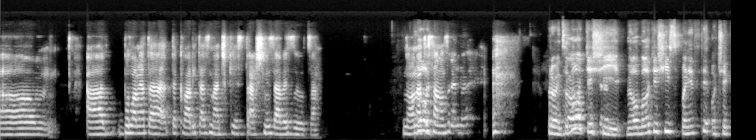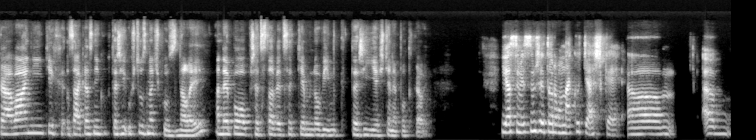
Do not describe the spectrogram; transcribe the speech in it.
Um, a podľa mňa tá, tá kvalita značky je strašne zavezujúca. No na bylo... to samozřejmě. Promiň, co bylo těžší? Bylo, bylo těžší splnit ty očekávání těch zákazníků, kteří už tu značku znali, anebo představit se těm novým, kteří ještě nepotkali? Ja si myslím, že je to rovnako ťažké. Um, um,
